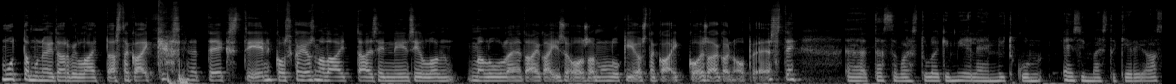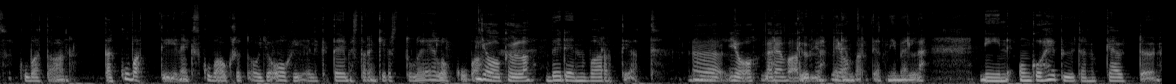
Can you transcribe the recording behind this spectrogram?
Mutta mun ei tarvi laittaa sitä kaikkea sinne tekstiin, koska jos mä laittaisin, niin silloin mä luulen, että aika iso osa mun lukiosta kaikkoisi aika nopeasti. Ää, tässä vaiheessa tuleekin mieleen nyt, kun ensimmäistä kirjaa kuvataan tai kuvattiin, eikö kuvaukset ole jo ohi, eli Teemestarin kirjasta tulee elokuva. Joo, kyllä. Vedenvartijat. Öö, joo, vedenvartijat. Kyllä, vedenvartijat nimellä. Niin onko he pyytänyt käyttöön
